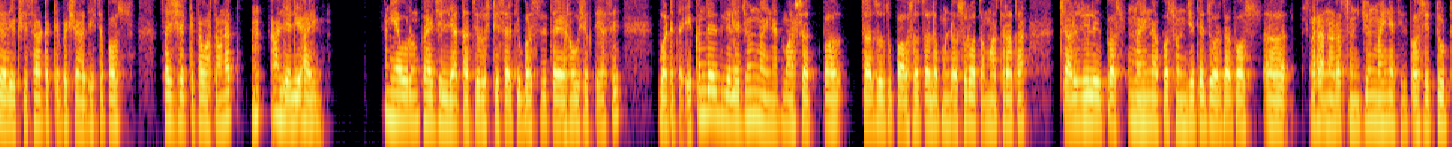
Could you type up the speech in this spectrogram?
तर एकशे सहा टक्क्यापेक्षा अधिकचा पावसाची शक्यता वर्तवण्यात आलेली आहे. यावरून काही जिल्ह्यात अतिवृष्टीसारखी परिस्थिती तयार होऊ शकते असे वाटत आहे. एकंदरीत गेल्या जून महिन्यात महाराष्ट्रात पावसाचा जो पावसाचा लपंडाव सुरू होता मात्र आता चालू जुलै पास महिन्यापासून जेथे जोरदार पाऊस राहणार असून जून महिन्यातील पावसाची तूट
